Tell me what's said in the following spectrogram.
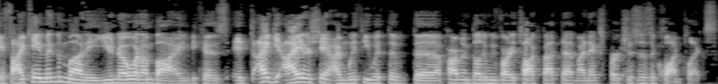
if I came into money, you know what I'm buying because it. I, I understand. I'm with you with the the apartment building. We've already talked about that. My next purchase is a quadplex.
